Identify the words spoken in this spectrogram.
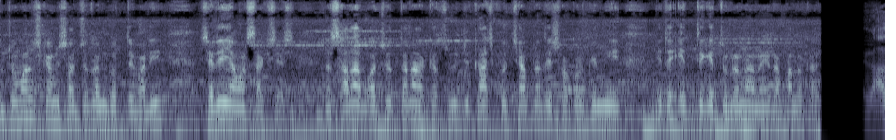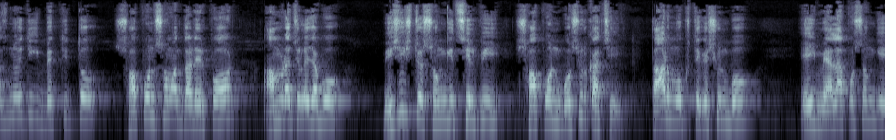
দুটো মানুষকে আমি সচেতন করতে পারি সেটাই আমার সাকসেস সারা বছর তারা আকাশবাণী কাজ করছে আপনাদের সকলকে নিয়ে এটা এর থেকে তুলনা না এটা ভালো কাজ। রাজনৈতিক ব্যক্তিত্ব স্বপন সমাদ্দারের পর আমরা চলে যাব বিশিষ্ট সংগীত শিল্পী স্বপন বসুর কাছে। তার মুখ থেকে শুনব এই মেলা প্রসঙ্গে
